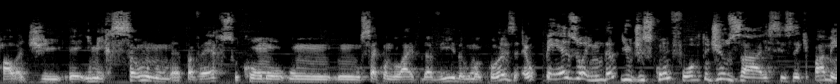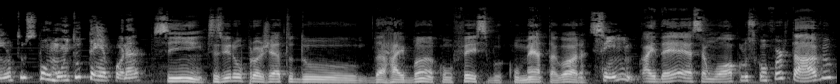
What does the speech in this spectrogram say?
fala de eh, imersão no metaverso, como um, um Second Life da vida, alguma coisa, é o peso ainda e o desconforto de usar esses equipamentos por muito tempo, né? Sim. Vocês viram o projeto do da Ray-Ban com o Facebook, com o Meta agora? Sim. A ideia é essa, é um óculos confortável,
